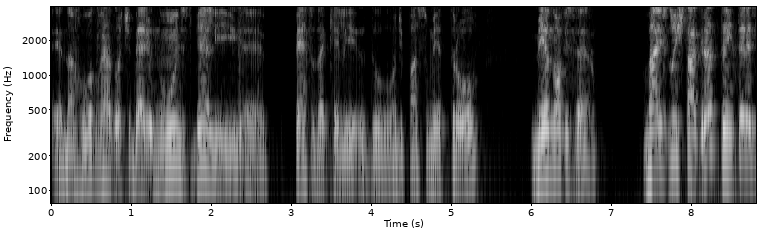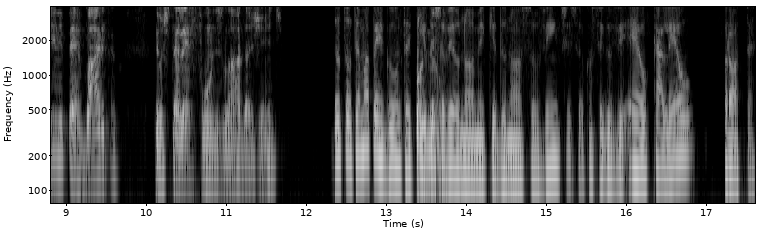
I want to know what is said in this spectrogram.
é, na rua Governador Tibério Nunes, bem ali, é, perto daquele. do onde passa o metrô. 690. Mas no Instagram tem Teresina Hiperbárica, tem os telefones lá da gente. Doutor, tem uma pergunta aqui, deixa eu ver o nome aqui do nosso ouvinte, se eu consigo ver. É o Calel Frota.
